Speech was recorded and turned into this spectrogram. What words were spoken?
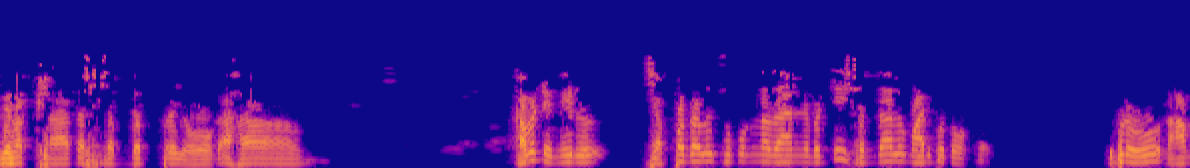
వివక్షాత శబ్ద ప్రయోగ కాబట్టి మీరు చెప్పదలుచుకున్న దాన్ని బట్టి శబ్దాలు మారిపోతూ ఉంటాయి. ఇప్పుడు నామ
